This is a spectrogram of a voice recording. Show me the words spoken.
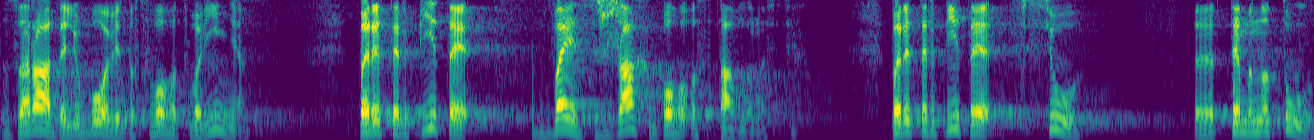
заради любові до свого творіння перетерпіти весь жах богооставленості, перетерпіти всю е, темноту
